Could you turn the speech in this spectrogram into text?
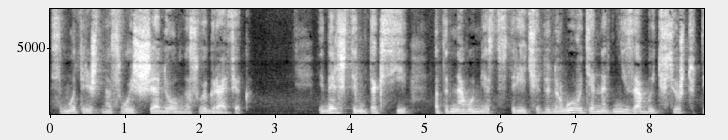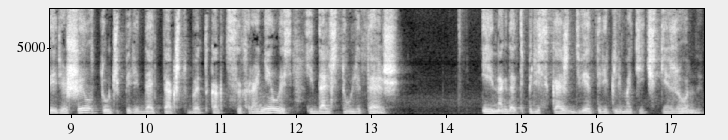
смотришь на свой шедоу, на свой график. И дальше ты на такси от одного места встречи до другого, тебе надо не забыть все, что ты решил, тут же передать так, чтобы это как-то сохранилось, и дальше ты улетаешь. И иногда ты пересекаешь две-три климатические зоны.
